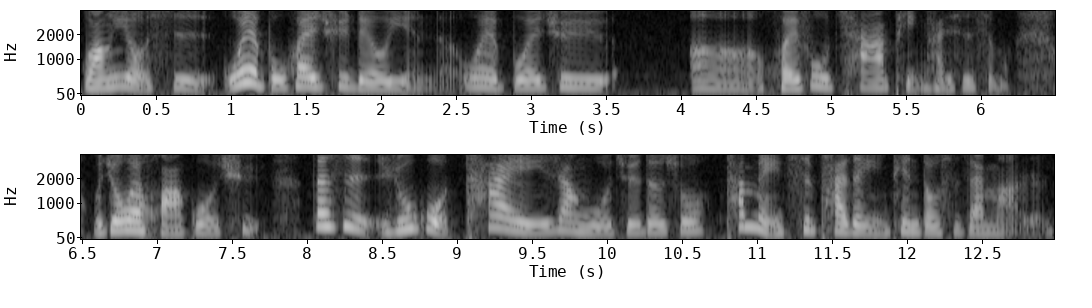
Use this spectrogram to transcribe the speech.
网友是我也不会去留言的，我也不会去呃回复差评还是什么，我就会划过去。但是如果太让我觉得说他每次拍的影片都是在骂人。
